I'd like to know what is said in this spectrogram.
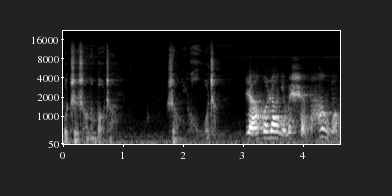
我至少能保证，让你活着。然后让你们审判我吗？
